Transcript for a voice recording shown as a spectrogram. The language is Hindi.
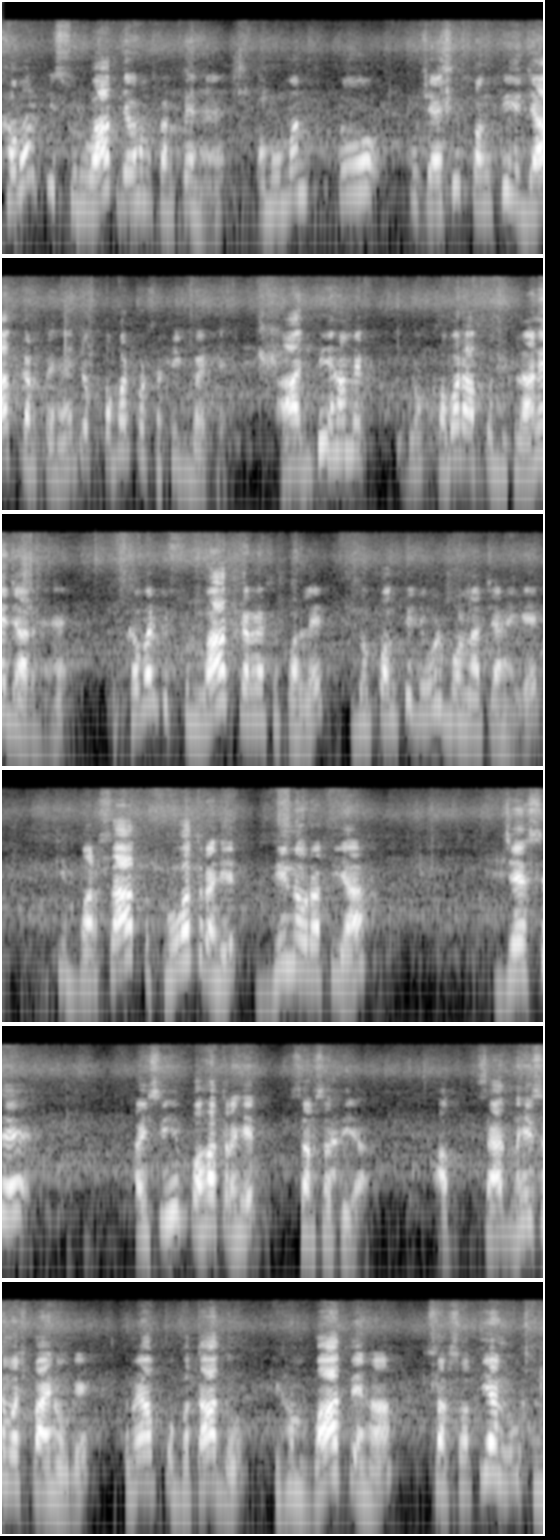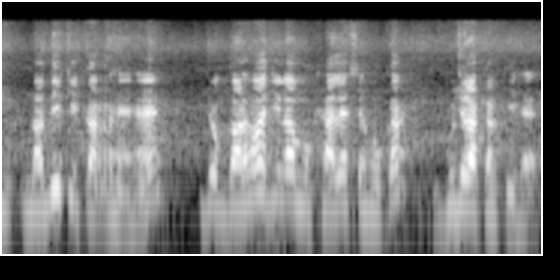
खबर की शुरुआत जब हम करते हैं, अमूमन तो कुछ ऐसी पंक्ति ईजाद करते हैं जो खबर पर सटीक बैठे। आज भी हम एक जो खबर आपको दिखलाने जा रहे हैं, उस खबर की शुरुआत करने से पहले दो पंक्ति ज़रूर बोलना चाहेंगे कि बरसात होत रहित दिन और रतिया, जैसे ऐसी ही बहत रहित सरस्वतिया आप शायद नहीं समझ पाए होंगे तो मैं आपको बता दूँ कि हम बात यहाँ सरस्वतिया उस नदी की कर रहे हैं जो गढ़वा जिला मुख्यालय से होकर गुजरा करती है।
